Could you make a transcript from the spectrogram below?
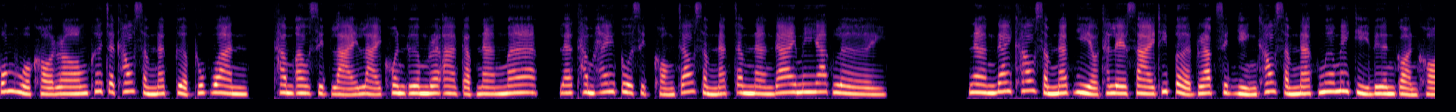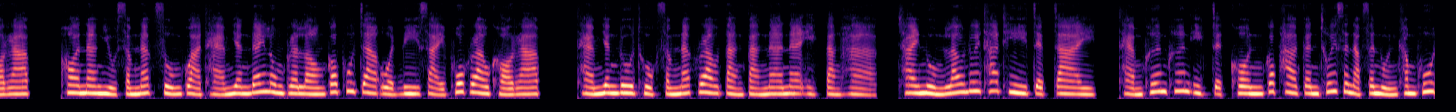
ก้มหัวขอร้องเพื่อจะเข้าสำนักเกือบทุกวันทำเอาสิทธิ์หลายหลายคนเอือมระอากับนางมาก และทำให้ตัวสิทธิ์ของเจ้าสำนักจำนางได้ไม่ยากเลย นางได้เข้าสำนักเหยี่ยวทะเลทรายที่เปิดรับสิทธิ์หญิงเข้าสำนักเมื่อไม่กี่เดือนก่อนขอรับ พอนางอยู่สำนักสูงกว่าแถมยังได้ลงประลองก็พูดจาอวดดีใส่พวกเราขอรับ แถมยังดูถูกสำนักเราต่างๆ นานาอีกต่างหาก ชายหนุ่มเล่าด้วยท่าทีเจ็บใจ แถมเพื่อนๆ อีกเจ็ดคนก็พากันช่วยสนับสนุนคำพูด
